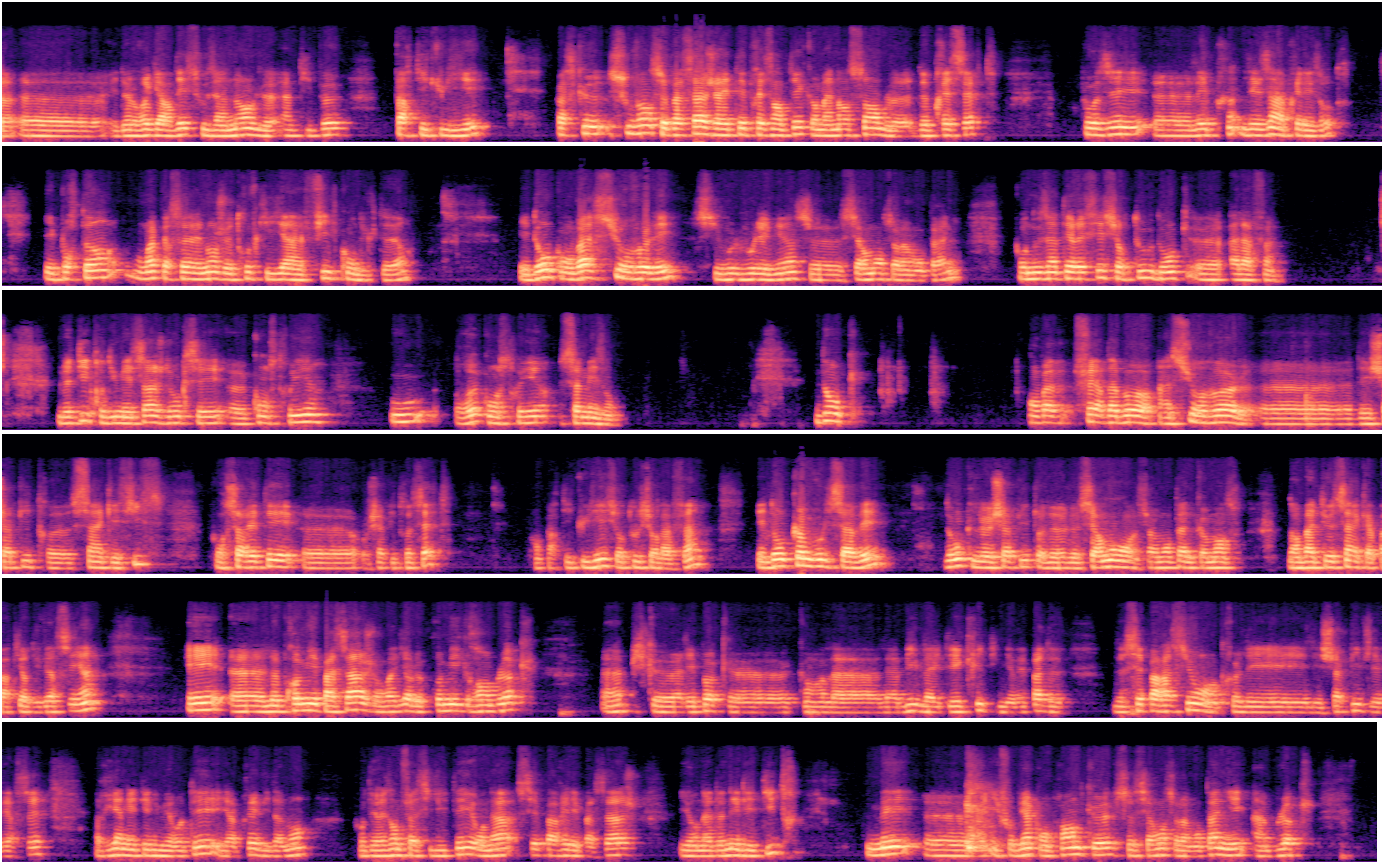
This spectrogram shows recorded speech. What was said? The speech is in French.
et de le regarder sous un angle un petit peu particulier, parce que souvent ce passage a été présenté comme un ensemble de préceptes posés euh, les, les, uns après les autres. Et pourtant, moi personnellement, je trouve qu'il y a un fil conducteur. Et donc, on va survoler, si vous le voulez bien, ce sermon sur la montagne, pour nous intéresser surtout donc euh, à la fin. Le titre du message, donc, c'est euh, Construire ou reconstruire sa maison. Donc, on va faire d'abord un survol euh, des chapitres 5 et 6 pour s'arrêter euh, au chapitre 7, en particulier, surtout sur la fin. Et donc, comme vous le savez, donc le chapitre, le, sermon sur la montagne commence dans Matthieu 5 à partir du verset 1. Et euh, le premier passage, on va dire le premier grand bloc, hein, puisque à l'époque, quand la, Bible a été écrite, il n'y avait pas de, de séparation entre les, chapitres, les versets. Rien n'était numéroté. Et après, évidemment, pour des raisons de facilité, on a séparé les passages et on a donné les titres. Mais euh, il faut bien comprendre que ce serment sur la montagne est un bloc.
